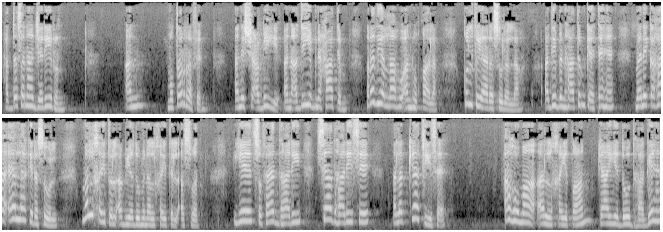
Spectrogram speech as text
حدثنا جرير ان مترف ان الشعبي ان ادی بن حاتم رضی اللہ عنہ قال، قلت یا رسول اللہ ادی بن حاتم کہتے ہیں، میں نے کہا، اے اللہ کے رسول مل خیت الابید من الخیت الاسود یہ سفید دھاری، سیاہ دھاری سے الگ کیا چیز ہے؟ اہما الخیطان، کیا یہ دو دھاگے ہیں؟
